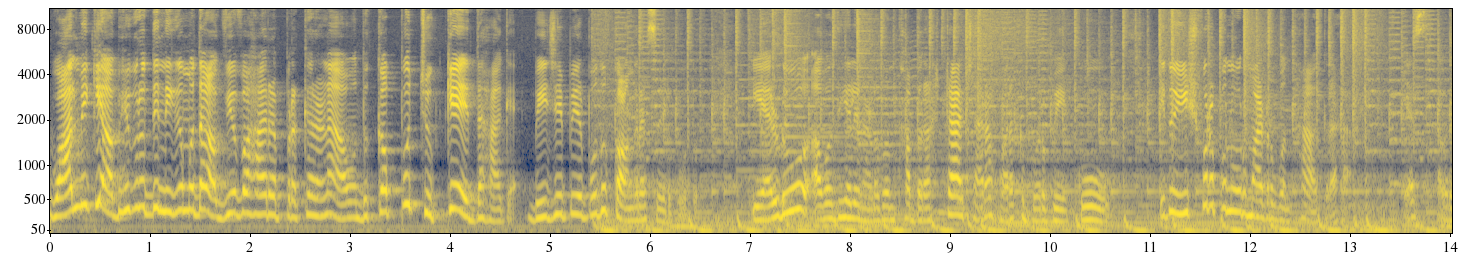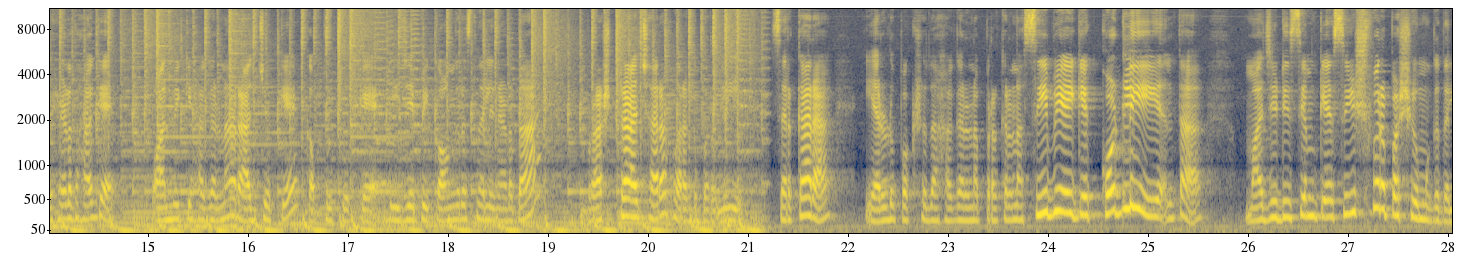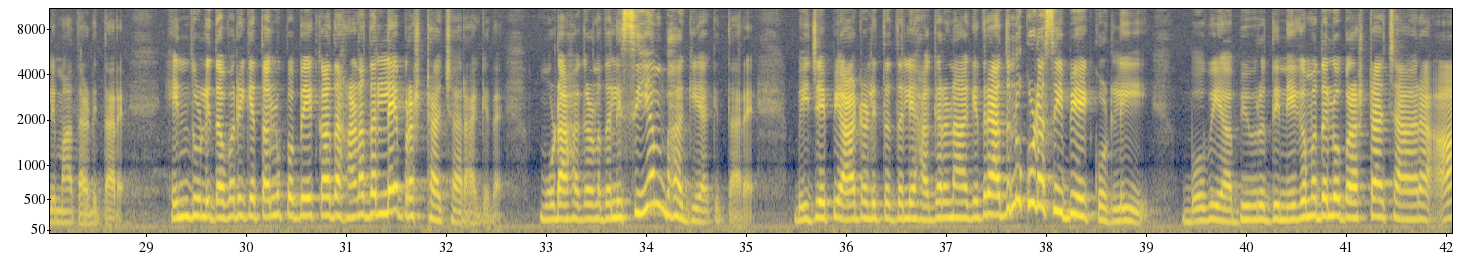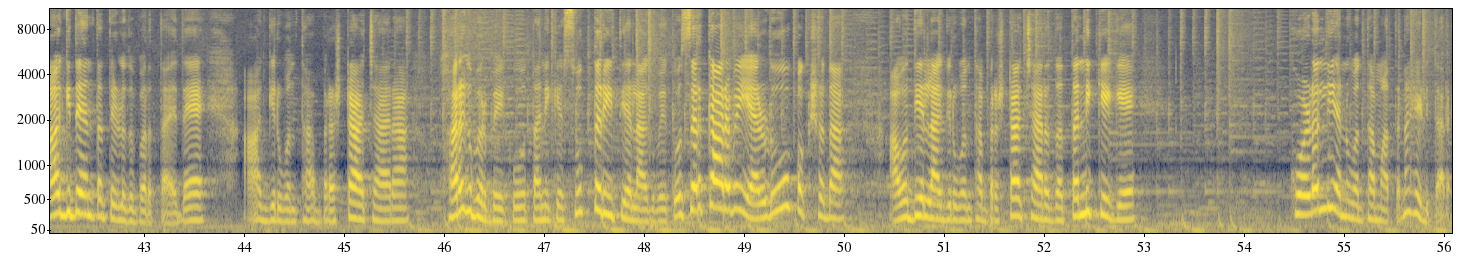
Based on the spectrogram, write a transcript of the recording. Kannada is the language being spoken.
ವಾಲ್ಮೀಕಿ ಅಭಿವೃದ್ಧಿ ನಿಗಮದ ಅವ್ಯವಹಾರ ಪ್ರಕರಣ ಒಂದು ಕಪ್ಪು ಚುಕ್ಕೆ ಇದ್ದ ಹಾಗೆ. ಬಿಜೆಪಿ ಇರ್ಬೋದು, ಕಾಂಗ್ರೆಸ್ ಇರ್ಬೋದು. ಎರಡೂ ಅವಧಿಯಲ್ಲಿ ನಡೆದಂತಹ ಭ್ರಷ್ಟಾಚಾರ ಹೊರಗೆ ಬರಬೇಕು. ಇದು ಈಶ್ವರಪ್ಪನವರು ಮಾಡಿರುವಂತಹ ಆಗ್ರಹ. ಎಸ್, ಅವರು ಹೇಳಿದ ಹಾಗೆ ವಾಲ್ಮೀಕಿ ಹಗರಣ ರಾಜ್ಯಕ್ಕೆ ಕಪ್ಪು ಚುಕ್ಕೆ. ಬಿಜೆಪಿ ಕಾಂಗ್ರೆಸ್ನಲ್ಲಿ ನಡೆದ ಭ್ರಷ್ಟಾಚಾರ ಹೊರಗೆ ಬರಲಿ. ಸರ್ಕಾರ ಎರಡು ಪಕ್ಷದ ಹಗರಣ ಪ್ರಕರಣ ಸಿ ಬಿ ಐಗೆ ಕೊಡಲಿ ಅಂತ ಮಾಜಿ D C M K S Eshwarappa ಶಿವಮೊಗ್ಗದಲ್ಲಿ ಮಾತಾಡಿದ್ದಾರೆ. ಹಿಂದುಳಿದವರಿಗೆ ತಲುಪಬೇಕಾದ ಹಣದಲ್ಲೇ ಭ್ರಷ್ಟಾಚಾರ ಆಗಿದೆ. ಮೂಡ ಹಗರಣದಲ್ಲಿ ಸಿಎಂ ಭಾಗಿಯಾಗಿದ್ದಾರೆ. ಬಿ ಜೆ ಪಿ ಆಡಳಿತದಲ್ಲಿ ಹಗರಣ ಆಗಿದ್ದರೆ ಅದನ್ನು ಕೂಡ ಸಿ ಬಿ ಐ ಕೊಡಲಿ. ಬೋವಿ ಅಭಿವೃದ್ಧಿ ನಿಗಮದಲ್ಲೂ ಭ್ರಷ್ಟಾಚಾರ ಆಗಿದೆ ಅಂತ ತಿಳಿದು ಬರ್ತಾ ಇದೆ. ಆಗಿರುವಂತಹ ಭ್ರಷ್ಟಾಚಾರ ಹೊರಗೆ ಬರಬೇಕು, ತನಿಖೆ ಸೂಕ್ತ ರೀತಿಯಲ್ಲಾಗಬೇಕು. ಸರ್ಕಾರವೇ ಎರಡೂ ಪಕ್ಷದ ಅವಧಿಯಲ್ಲಾಗಿರುವಂಥ ಭ್ರಷ್ಟಾಚಾರದ ತನಿಖೆಗೆ ಕೊಡಲಿ ಅನ್ನುವಂಥ ಮಾತನ್ನು ಹೇಳಿದ್ದಾರೆ.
